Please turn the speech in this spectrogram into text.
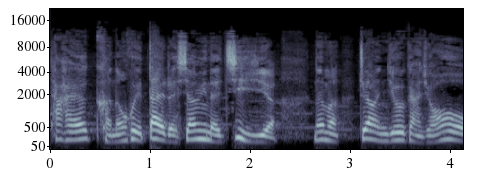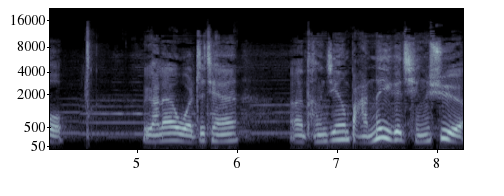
它还可能会带着相应的记忆。那么这样你就会感觉哦，原来我之前呃曾经把那个情绪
